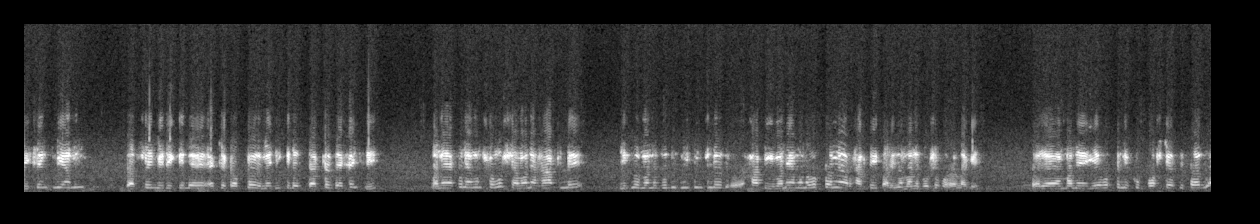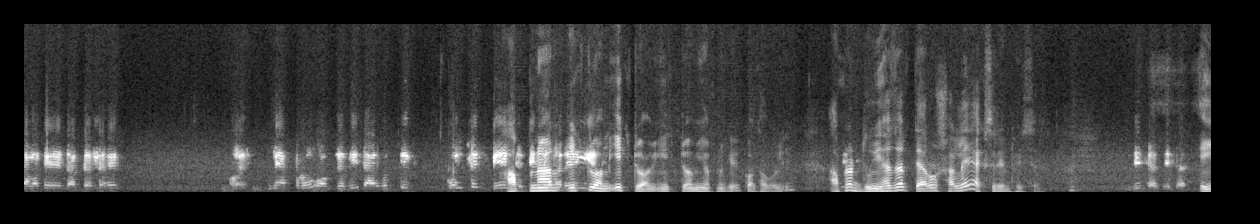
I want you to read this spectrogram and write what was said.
রিসেন্টলি আমি রাজশাহী মেডিকেলে একটা ডক্টর মেডিকেলে ডাক্তার দেখাইছি। মানে এখন এমন সমস্যা মানে হাঁটলে দীর্ঘ মানে যদি দুই তিন কিলো হাঁটি মানে এমন অবস্থা আমি আর হাঁটতেই পারি না মানে বসে পড়া লাগে। স্যার মানে এই অবস্থা নিয়ে খুব কষ্টে আছি স্যার। আমাকে ডাক্তার সাহেব ন্যাপ্রো অবজভিট আর হচ্ছে আপনার একটু আমি একটু আমি একটু আমি আপনাকে কথা বলি। আপনার দুই হাজার তেরো সালে অ্যাক্সিডেন্ট হয়েছে। এই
